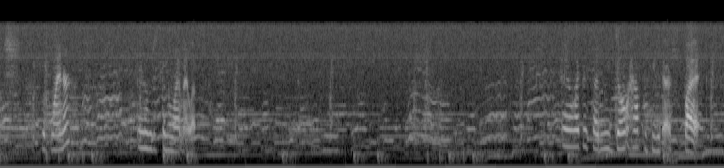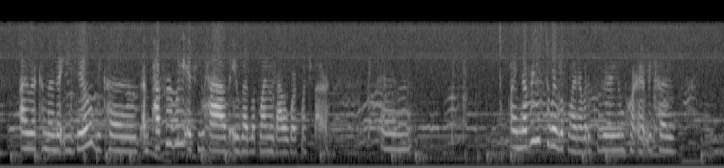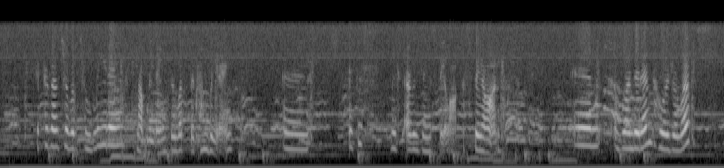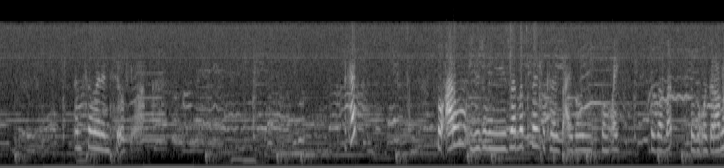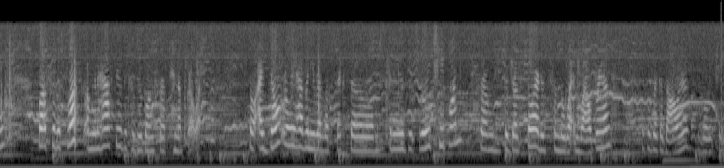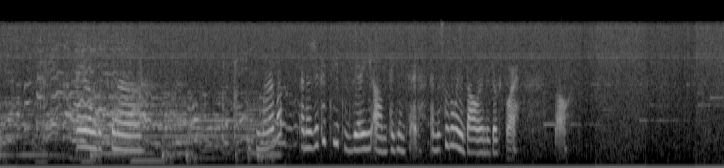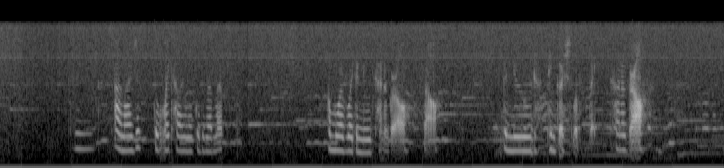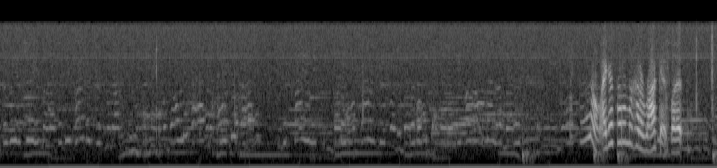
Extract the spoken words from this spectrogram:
Lip Liner. And I'm just going to line my lips. And like I said, you don't have to do this, but I recommend that you do because, and preferably if you have a red lip liner, that'll work much better. And I never used to wear lip liner, but it's very important because it prevents your lips from bleeding, not bleeding, your lipstick from bleeding, and it just makes everything stay on. Stay on. And blend it in towards your lips, and fill it in too if you want. So I don't usually use red lipstick because I really don't like the red lips. It doesn't look good on me. But for this look, I'm going to have to because we're going for a pin-up girl look. So I don't really have any red lipstick, so I'm just going to use this really cheap one from the drugstore, and it's from the Wet n Wild brand. This is like a dollar. It's really cheap. And I'm just going to do my red lips. And as you can see, it's very um, pigmented. And this was only a dollar in the drugstore. So... I don't know, I just don't like how I look with red lips. I'm more of like a nude kind of girl, so. A nude, pinkish lipstick kind of girl. I guess I don't know how to rock it, but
